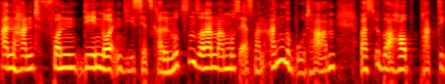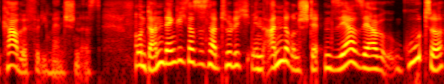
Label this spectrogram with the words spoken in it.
anhand von den Leuten, die es jetzt gerade nutzen, sondern man muss erstmal ein Angebot haben, was überhaupt praktikabel für die Menschen ist. Und dann denke ich, dass es natürlich in anderen Städten sehr, sehr gute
